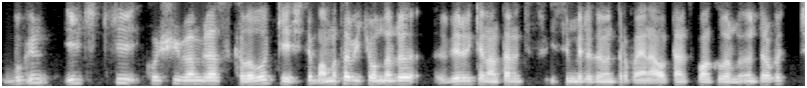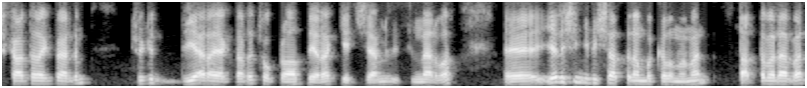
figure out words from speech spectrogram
Bugün ilk iki koşuyu ben biraz kalabalık geçtim ama tabii ki onları verirken alternatif isimleri de ön tarafa yani alternatif bankolarımı ön tarafa çıkartarak verdim. Çünkü diğer ayaklarda çok rahatlayarak geçeceğimiz isimler var. Ee, yarışın gidişatlarına bakalım hemen. Startla beraber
